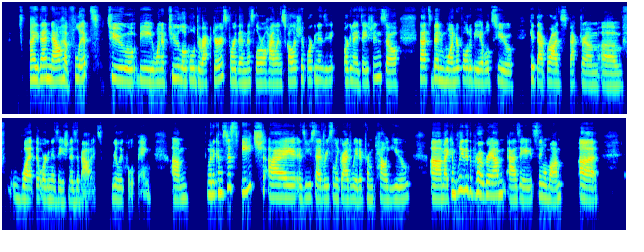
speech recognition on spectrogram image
I then now have flipped to be one of two local directors for the Miss Laurel Highlands Scholarship Organiza- Organization. So that's been wonderful to be able to get that broad spectrum of what the organization is about. It's a really cool thing. Um, when it comes to speech, I, as you said, recently graduated from Cal U. Um, I completed the program as a single mom. Uh,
